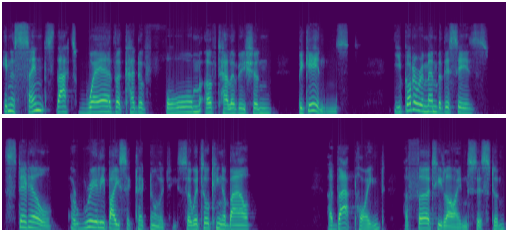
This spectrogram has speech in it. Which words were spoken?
in a sense, that's where the kind of form of television begins. You've got to remember this is still a really basic technology. So we're talking about, at that point, a 30 line system.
